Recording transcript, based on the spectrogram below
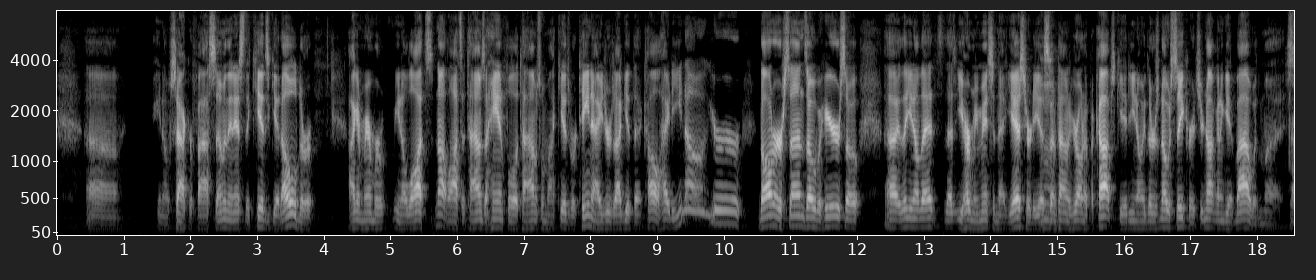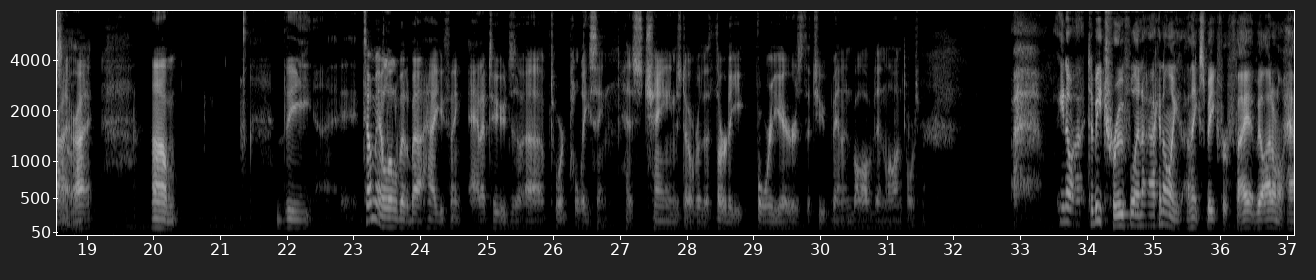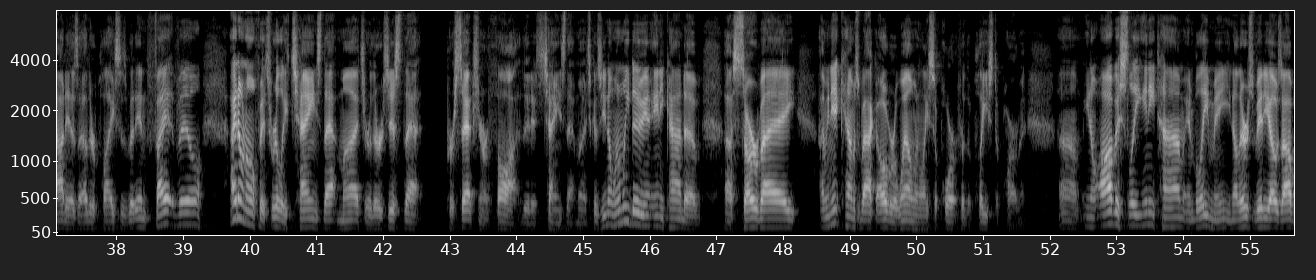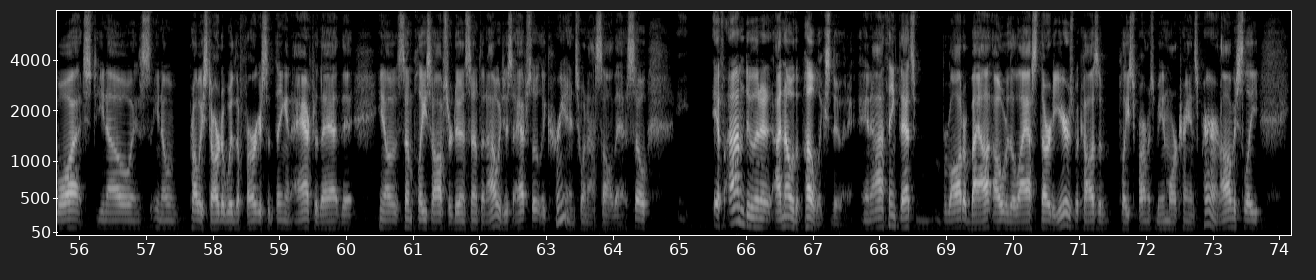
uh, you know, sacrifice some. And then as the kids get older, I can remember, you know, lots, not lots of times, a handful of times when my kids were teenagers, I'd get that call, hey, do you know your daughter or son's over here? So, uh, you know, that's, that's, you heard me mention that yesterday. Mm. Sometimes growing up a cop's kid, you know, there's no secrets. You're not going to get by with much. Right, so. right. Um, the, tell me a little bit about how you think attitudes uh, toward policing has changed over the 34 years that you've been involved in law enforcement you know, to be truthful, and I can only, I think, speak for Fayetteville. I don't know how it is other places, but in Fayetteville, I don't know if it's really changed that much or there's just that perception or thought that it's changed that much. Because, you know, when we do any kind of uh, survey, I mean, it comes back overwhelmingly support for the police department. Um, you know, obviously, anytime, and believe me, you know, there's videos I've watched, you know, and, you know, probably started with the Ferguson thing, and after that, that, you know, some police officer doing something, I would just absolutely cringe when I saw that. So, if I'm doing it, I know the public's doing it, and I think that's brought about over the last 30 years because of police departments being more transparent. Obviously,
